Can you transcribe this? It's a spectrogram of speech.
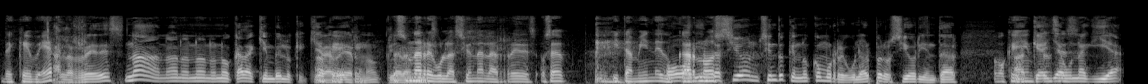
de qué ver. ¿A las redes? No, no, no, no, no, no. Cada quien ve lo que quiera ver. ¿no? Es una Claramente. regulación a las redes. O sea, y también O educarnos. orientación. Siento que no como regular, pero sí orientar. A que haya una guía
